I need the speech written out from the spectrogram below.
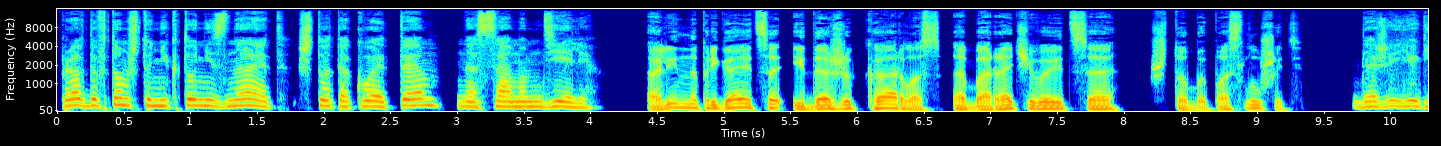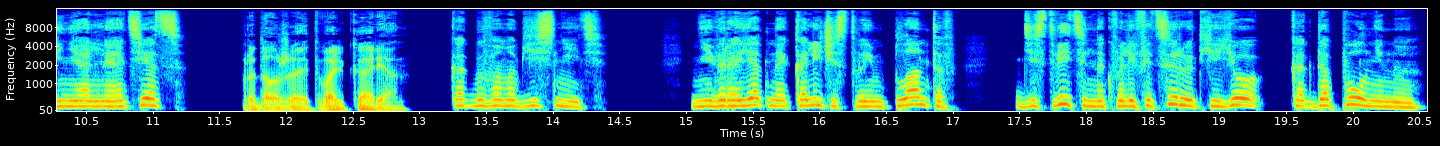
правда в том, что никто не знает, что такое Тем на самом деле. Алин напрягается, и даже Карлос оборачивается, чтобы послушать. Даже ее гениальный отец, Продолжает Валькариан. как бы вам объяснить, невероятное количество имплантов действительно квалифицирует ее как дополненную,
